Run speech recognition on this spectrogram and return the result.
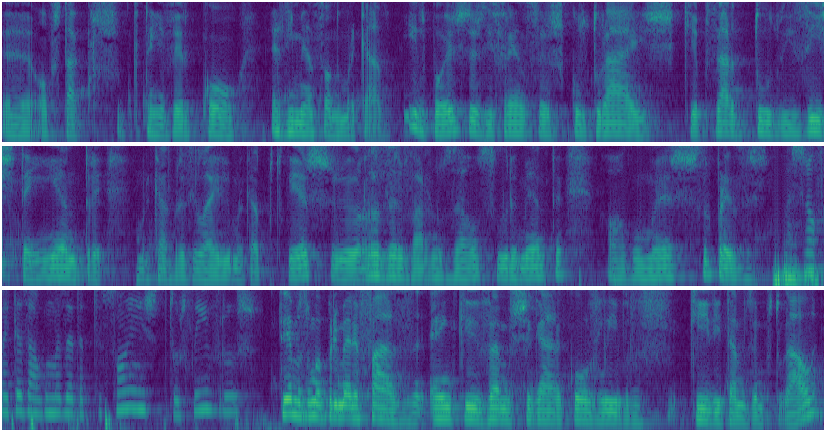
Uh, obstáculos que têm a ver com a dimensão do mercado. E depois as diferenças culturais que, apesar de tudo, existem entre o mercado brasileiro e o mercado português, reservar-nos-ão seguramente algumas surpresas. Mas serão feitas algumas adaptações dos livros? Temos uma primeira fase em que vamos chegar com os livros que editamos em Portugal.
